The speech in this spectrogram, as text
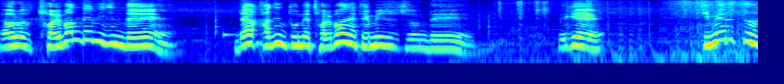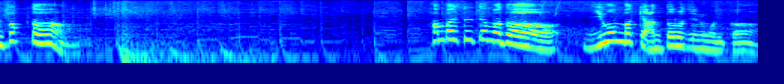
야, 그래도 절반 데미지인데, 내가 가진 돈의 절반의 데미지 주는데, 이게, 디메리트는 적다. 한 발 쓸 때마다 2원밖에 안 떨어지는 거니까.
